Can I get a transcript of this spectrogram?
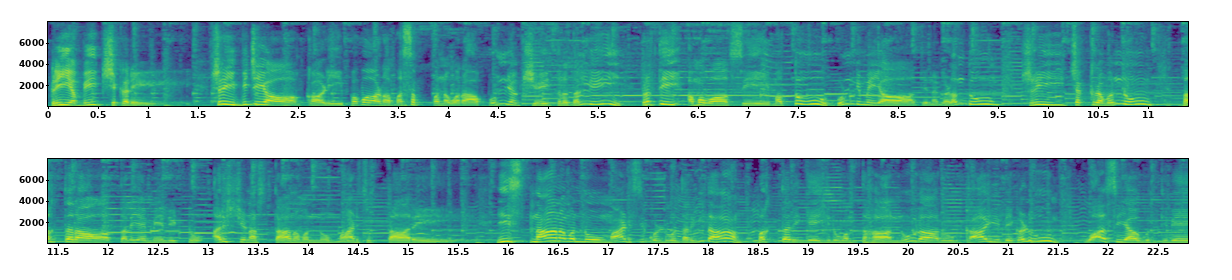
ಪ್ರಿಯ ವೀಕ್ಷಕರೇ, ಶ್ರೀ ವಿಜಯ ಕಾಳಿ ಪವಾಡ ಬಸಪ್ಪನವರ ಪುಣ್ಯಕ್ಷೇತ್ರದಲ್ಲಿ ಪ್ರತಿ ಅಮಾವಾಸ್ಯೆ ಮತ್ತು ಹುಣ್ಣಿಮೆಯ ದಿನಗಳಂದು ಶ್ರೀ ಚಕ್ರವನ್ನು ಭಕ್ತರ ತಲೆಯ ಮೇಲಿಟ್ಟು ಅರಿಶಿಣ ಸ್ನಾನವನ್ನು ಮಾಡಿಸುತ್ತಾರೆ. ಈ ಸ್ನಾನವನ್ನು ಮಾಡಿಸಿಕೊಳ್ಳುವುದರಿಂದ ಭಕ್ತರಿಗೆ ಇರುವಂತಹ ನೂರಾರು ಕಾಯಿಲೆಗಳು ವಾಸಿಯಾಗುತ್ತಿವೆ.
